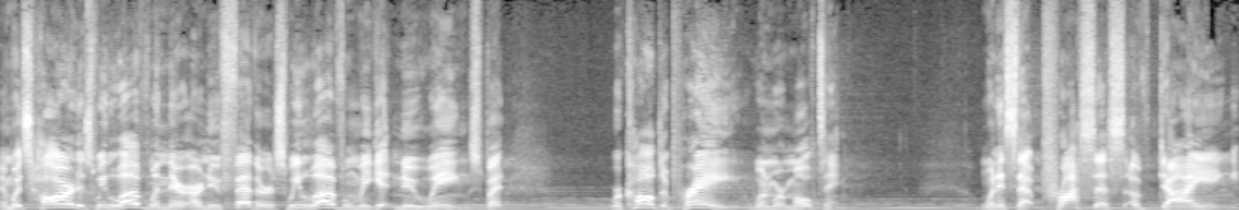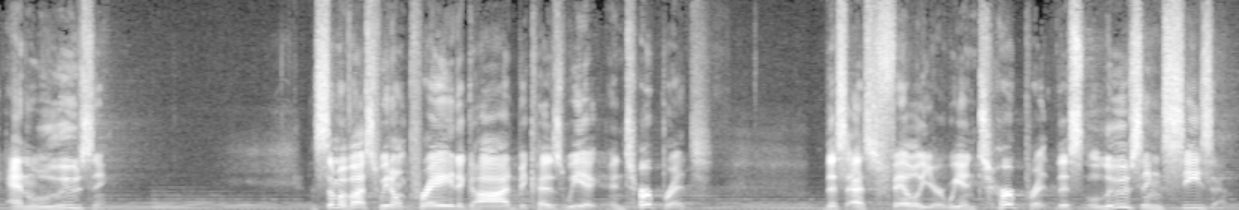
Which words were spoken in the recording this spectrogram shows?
And what's hard is we love when there are new feathers, we love when we get new wings, but we're called to pray when we're molting, when it's that process of dying and losing. And some of us, we don't pray to God because we interpret this as failure. We interpret this losing season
